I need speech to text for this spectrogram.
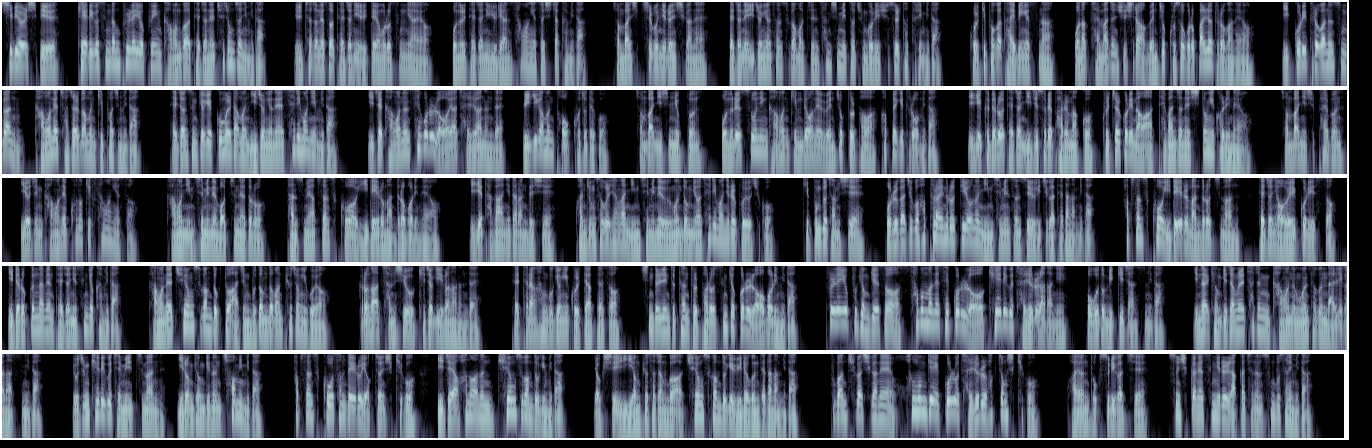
12월 12일 K리그 승강 플레이오프인 강원과 대전의 최종전입니다. 1차전에서 대전이 1대0으로 승리하여 오늘 대전이 유리한 상황에서 시작합니다. 전반 17분 이른 시간에 대전의 이종현 선수가 멋진 30m 중거리 슛을 터트립니다. 골키퍼가 다이빙했으나 워낙 잘 맞은 슛이라 왼쪽 구석으로 빨려 들어가네요. 이 골이 들어가는 순간 강원의 좌절감은 깊어집니다. 대전 승격의 꿈을 담은 이종현의 세리머니입니다. 이제 강원은 세 골을 넣어야 잔류하는데 위기감은 더욱 고조되고 전반 26분 오늘의 수원인 강원 김대원의 왼쪽 돌파와 컵백이 들어옵니다. 이게 그대로 대전 이지솔의 발을 맞고 굴절골이 나와 대반전의 시동이 걸리네요. 전반 28분 이어진 강원의 코너킥 상황에서 강원 임채민의 멋진 헤더로 단숨에 합산 스코어 2대2로 만들어버리네요. 이게 다가 아니다란 듯이 관중석을 향한 임채민의 응원 동료 세리머니를 보여주고 기쁨도 잠시 볼을 가지고 하프라인으로 뛰어오는 임채민 선수의 의지가 대단합니다. 합산 스코어 2대1을 만들었지만 대전이 어웨이골이 있어 이대로 끝나면 대전이 승격합니다. 강원의 최용수 감독도 아직 무덤덤한 표정이고요. 그러나 잠시 후 기적이 일어나는데 베테랑 한국영이 골대 앞에서 신들린 듯한 돌파로 승격골을 넣어버립니다. 플레이오프 경기에서 4분 만에 3골을 넣어 K리그 잔류를 하다니 보고도 믿기지 않습니다. 이날 경기장을 찾은 강원 응원석은 난리가 났습니다. 요즘 K리그 재미있지만 이런 경기는 처음입니다. 합산 스코어 3대2로 역전시키고 이제야 환호하는 최용수 감독입니다. 역시 이영표 사장과 최용수 감독의 위력은 대단합니다. 후반 추가 시간에 황문기의 골로 잔류를 확정시키고 과연 독수리같이 순식간에 승리를 낚아채는 승부사입니다.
